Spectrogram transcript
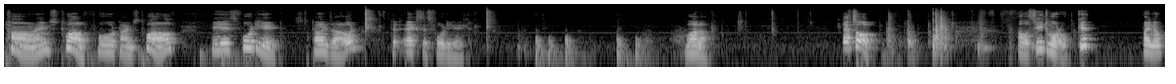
times 12. 4 times 12 is 48. Turns out that x is 48. Voila. That's all. I'll see you tomorrow, okay? Bye now.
